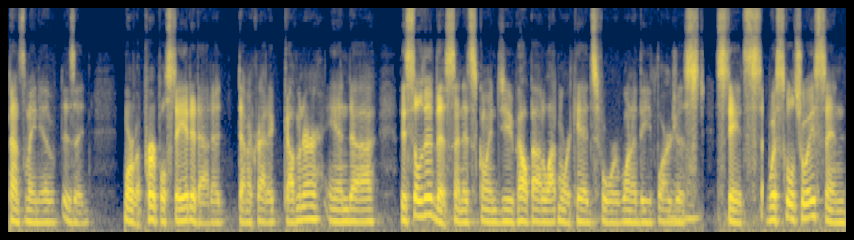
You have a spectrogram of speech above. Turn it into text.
Pennsylvania is a more of a purple state. It had a Democratic governor, and uh, they still did this, and it's going to help out a lot more kids for one of the largest states with school choice and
